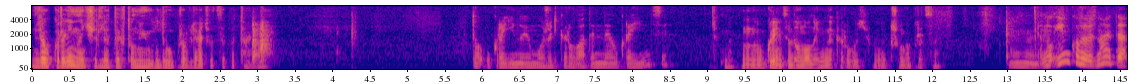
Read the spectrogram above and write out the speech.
Для України чи для тих, хто нею буде управляти оце питання? То Україною можуть керувати не українці? Так ми, ну, українці давно нею не керують, якщо ми про це. Мгм. Ну, інколи, ви знаєте,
